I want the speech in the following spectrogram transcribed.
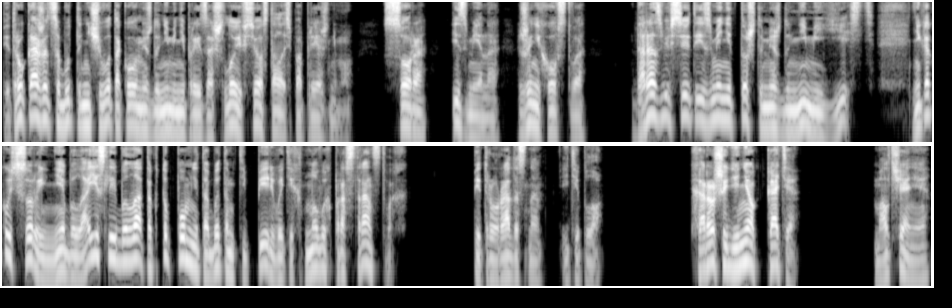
Петру кажется, будто ничего такого между ними не произошло, и все осталось по-прежнему. Ссора, измена — жениховство. Да разве все это изменит то, что между ними есть? Никакой ссоры и не было, а если и была, то кто помнит об этом теперь в этих новых пространствах? Петру радостно и тепло. Хороший денек, Катя. Молчание.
